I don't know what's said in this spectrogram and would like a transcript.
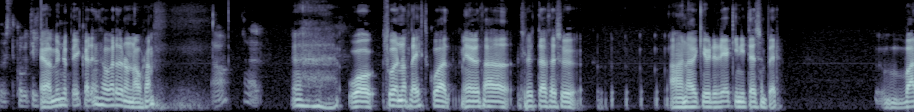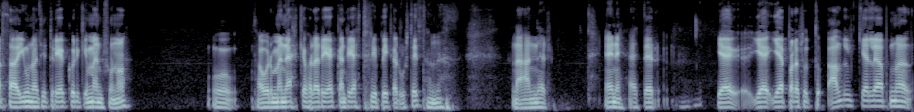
þú veist, komið til Ef að munur byggarinn þá verður hann áfram Já, það er, og svo er náttúrulega eitt sko að með það að hluta þessu að hann hafi ekki verið rekin í desember var það að United rekur ekki menn svona? Og þá eru menn ekki að fara að reka hann rétt fyrir byggarústitt þannig að hann er nei, nei, þetta er ég, ég, ég er bara svo algjörlega búin að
